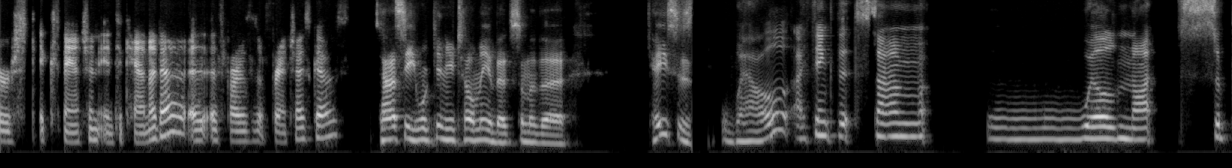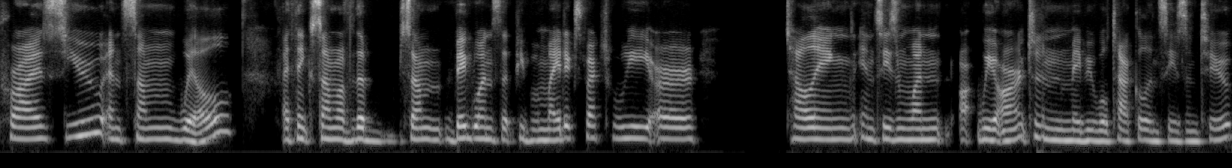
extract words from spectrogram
first expansion into Canada as far as the franchise goes. Tassie, what can you tell me about some of the cases? Well, I think that some will not surprise you and some will. I think some of the some big ones that people might expect we are telling in season 1 uh, we aren't and maybe we'll tackle in season 2.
